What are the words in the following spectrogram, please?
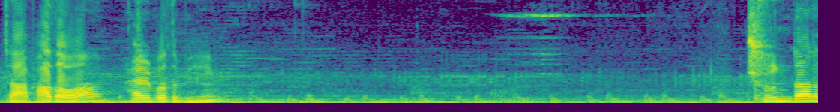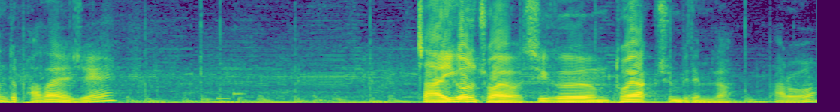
자, 받아. 할버드 빔. 준다는데 받아야지. 자, 이건 좋아요. 지금 도약 준비됩니다. 바로.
